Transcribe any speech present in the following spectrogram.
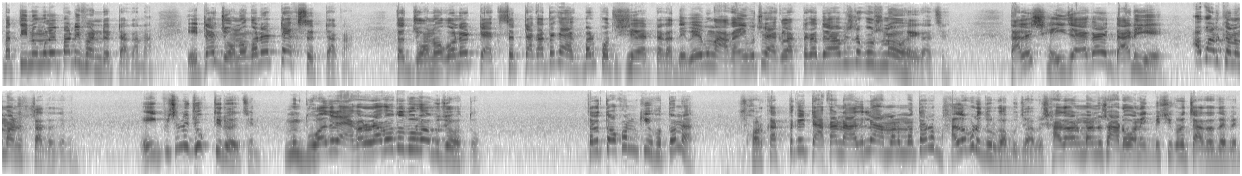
বা তৃণমূলের পার্টি ফান্ডের টাকা না। এটা জনগণের ট্যাক্সের টাকা। তা জনগণের ট্যাক্সের টাকা থেকে একবার পঁচিশ হাজার টাকা দেবে এবং আগামী বছর এক লাখ টাকা দেওয়া হবে সেটা ঘোষণাও হয়ে গেছে। তাহলে সেই জায়গায় দাঁড়িয়ে আবার কেন মানুষ চাঁদা দেবেন? এই পিছনে যুক্তি রয়েছেন। এবং দু হাজার এগারোর আগেও তো দুর্গাপুজো হতো। তাহলে তখন কি হতো না? সরকার থেকে টাকা না দিলে আমার মতে আরও ভালো করে দুর্গাপুজো হবে। সাধারণ মানুষ আরও অনেক বেশি করে চাঁদা দেবেন।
